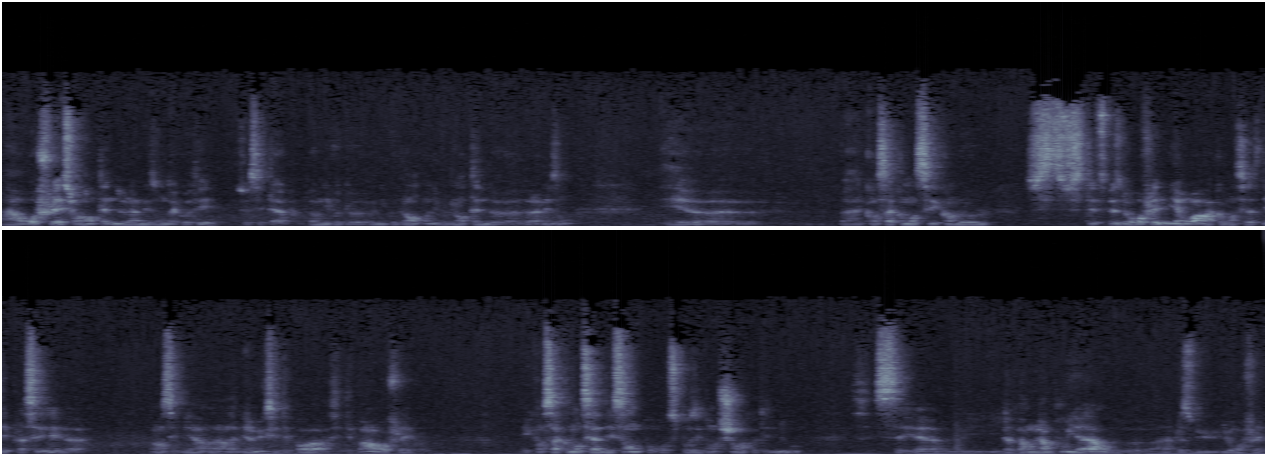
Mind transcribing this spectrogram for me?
un, reflet sur l'antenne de la maison d'à côté, parce que c'était à peu près au niveau de, l'antenne de, la maison. Et euh, ben, quand ça a commencé, quand cette espèce de reflet de miroir a commencé à se déplacer, on, a bien vu que c'était pas, c'était pas un reflet. Et quand ça a commencé à descendre pour se poser dans le champ à côté de nous, c'est, euh, il a apparu un brouillard à la place du, reflet.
